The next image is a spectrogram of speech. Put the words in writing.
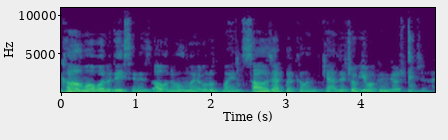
kanalıma abone değilseniz abone olmayı unutmayın. Sağlıcakla kalın. Kendinize çok iyi bakın. Görüşmek üzere.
